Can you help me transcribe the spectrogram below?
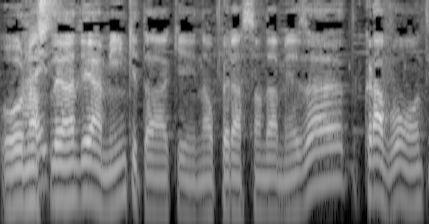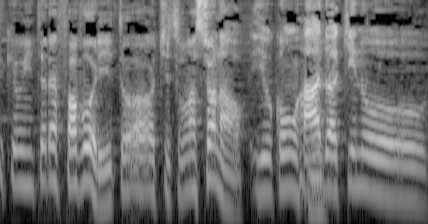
O Mas- nosso Leandro Yamin, que está aqui na operação da mesa, cravou ontem que o Inter é favorito ao título nacional. E o Conrado aqui no.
